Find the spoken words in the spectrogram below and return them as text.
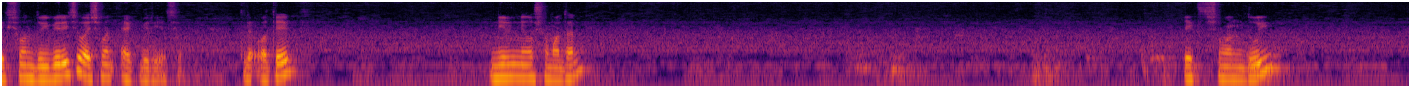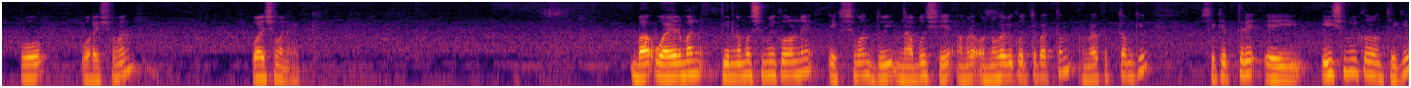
এক্স সমান দুই বেরিয়েছে ওয়াই সমান এক বেরিয়েছে। তাহলে অতএব নির্ণেয় সমাধান। এক্স সমান দুই ও ওয়াই সমান ওয়াই সমান এক। বা ওয়াইয়ের মান তিন নম্বর সমীকরণে এক্স সমান দুই না বসিয়ে আমরা অন্যভাবে করতে পারতাম, আমরা করতাম কি? সেক্ষেত্রে এই এই সমীকরণ থেকে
